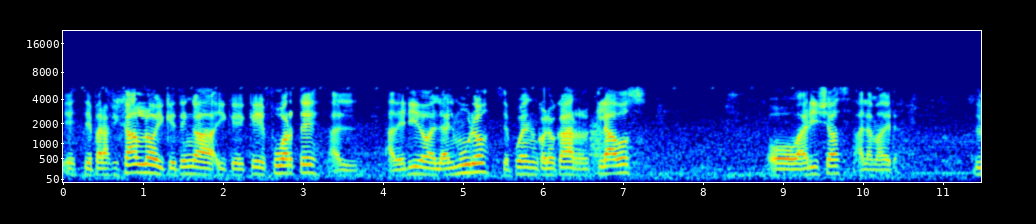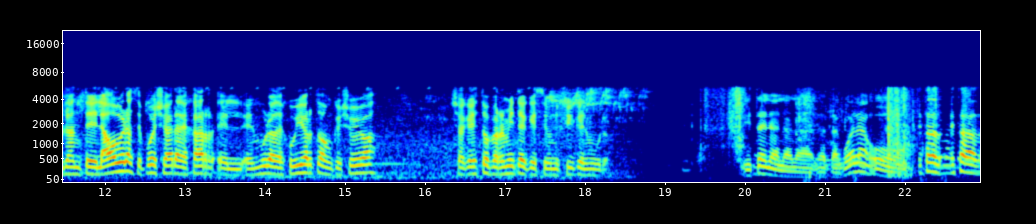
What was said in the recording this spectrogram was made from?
Este, para fijarlo y que tenga y que quede fuerte adherido al muro se pueden colocar clavos o varillas a la madera. Durante la obra se puede llegar a dejar el, el muro descubierto aunque llueva, ya que esto permite que se unifique el muro. ¿Y esta es la, la, la, la tacuara o...? Esta, esta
